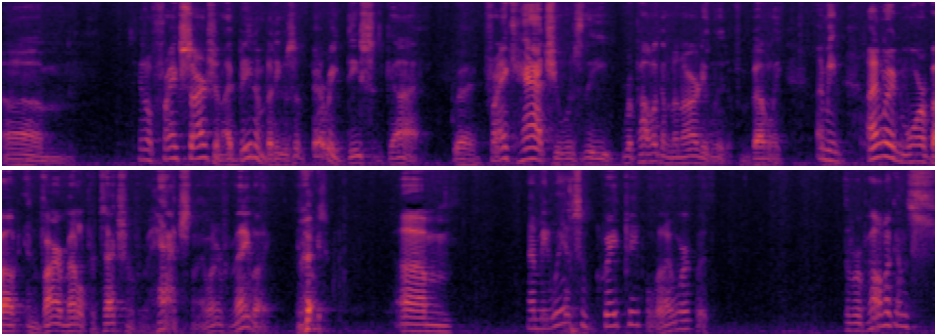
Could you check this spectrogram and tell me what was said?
Um, you know, Frank Sargent, I beat him, but he was a very decent guy. Right. Frank Hatch, who was the Republican minority leader from Beverly. I mean, I learned more about environmental protection from Hatch than I learned from anybody. You know? Right. Um, I mean, we had some great people that I worked with. The Republicans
